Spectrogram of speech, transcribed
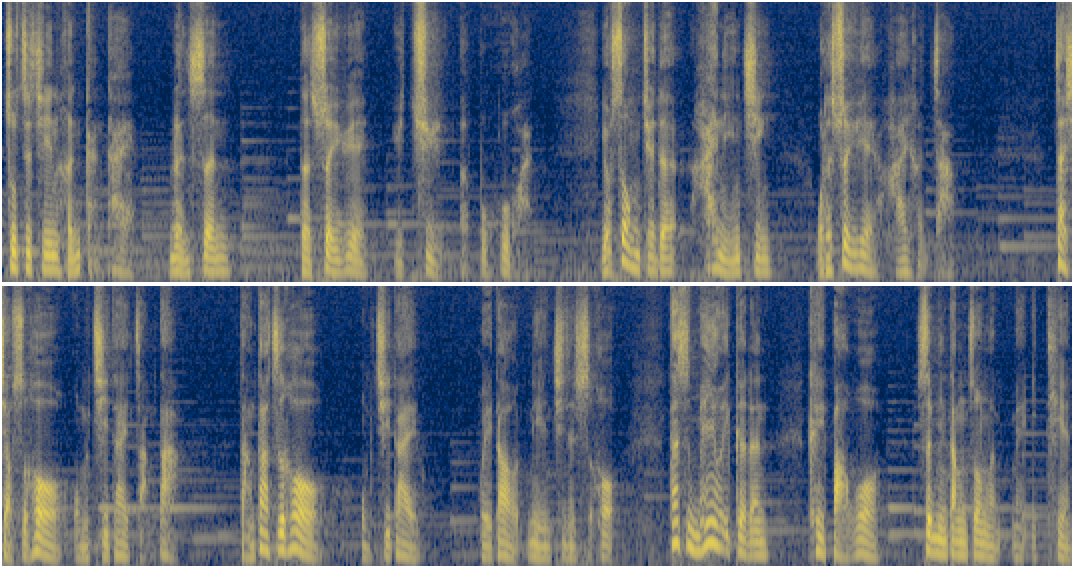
朱自清很感慨，人生的岁月一去而不复返。有时候我们觉得还年轻，我的岁月还很长。在小时候，我们期待长大；长大之后，我们期待回到年轻的时候。但是，没有一个人可以把握生命当中的每一天。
